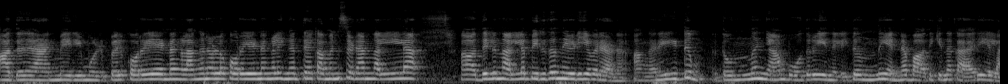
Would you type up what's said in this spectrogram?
അത് ആൻമേരി മുഴുപ്പൽ കുറേ എണ്ണങ്ങൾ അങ്ങനെയുള്ള കുറേ എണ്ണങ്ങൾ ഇങ്ങനത്തെ കമൻസ് ഇടാൻ നല്ല അതിൽ നല്ല ബിരുദം നേടിയവരാണ്. അങ്ങനെ ഇടും ഇതൊന്നും ഞാൻ ബോധർ ചെയ്യുന്നില്ല. ഇതൊന്നും എന്നെ ബാധിക്കുന്ന കാര്യമല്ല.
